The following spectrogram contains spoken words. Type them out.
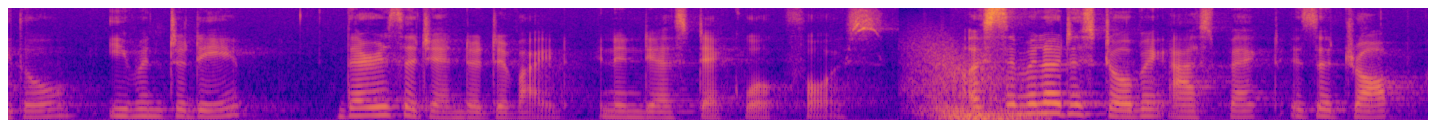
though, even today, there is a gender divide in India's tech workforce. A similar disturbing aspect is a drop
